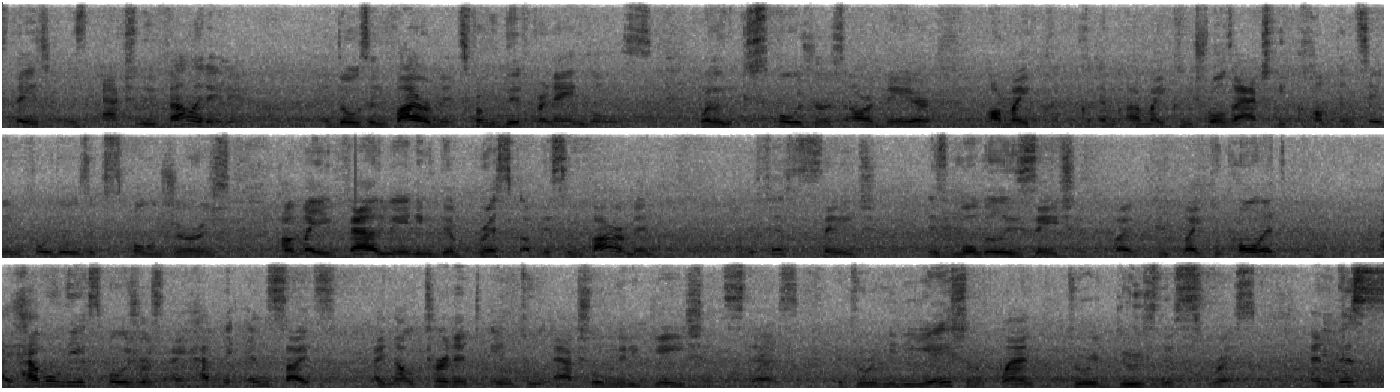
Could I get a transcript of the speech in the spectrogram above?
stage is actually validating those environments from different angles. What exposures are there? Are my are my controls actually compensating for those exposures? How am I evaluating the risk of this environment? And the fifth stage is mobilization. Like, like to call it, I have all the exposures, I have the insights, I now turn it into actual mitigation steps, into remediation plan to reduce this risk. And this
